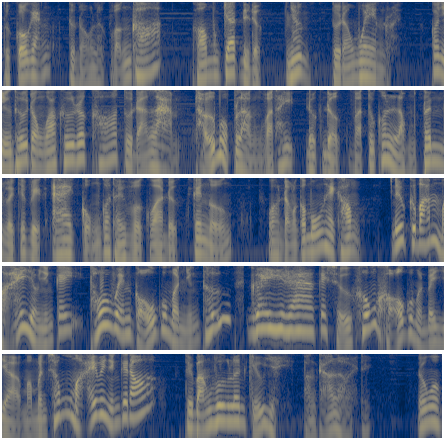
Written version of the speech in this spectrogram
tôi cố gắng, tôi nỗ lực vẫn khó, khó muốn chết đi được. Nhưng tôi đã quen rồi. Có những thứ trong quá khứ rất khó tôi đã làm thử một lần và thấy được được và tôi có lòng tin về cái việc ai cũng có thể vượt qua được cái ngưỡng. Quan trọng là có muốn hay không. Nếu cứ bám mãi vào những cái thói quen cũ của mình, những thứ gây ra cái sự khốn khổ của mình bây giờ mà mình sống mãi với những cái đó thì bạn vươn lên kiểu gì? Bạn trả lời đi. Đúng không?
